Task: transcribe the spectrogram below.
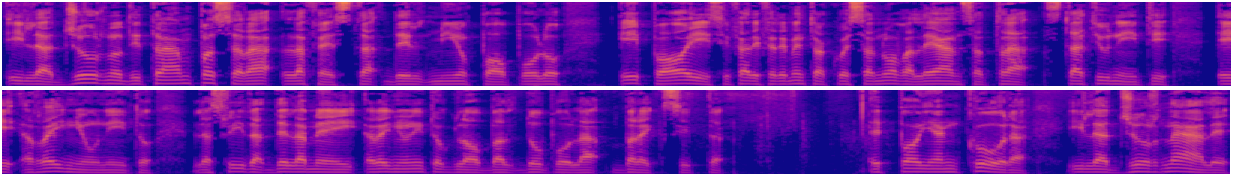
Il giorno di Trump sarà la festa del mio popolo e poi si fa riferimento a questa nuova alleanza tra Stati Uniti e Regno Unito, la sfida della May Regno Unito Global dopo la Brexit. E poi ancora il giornale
